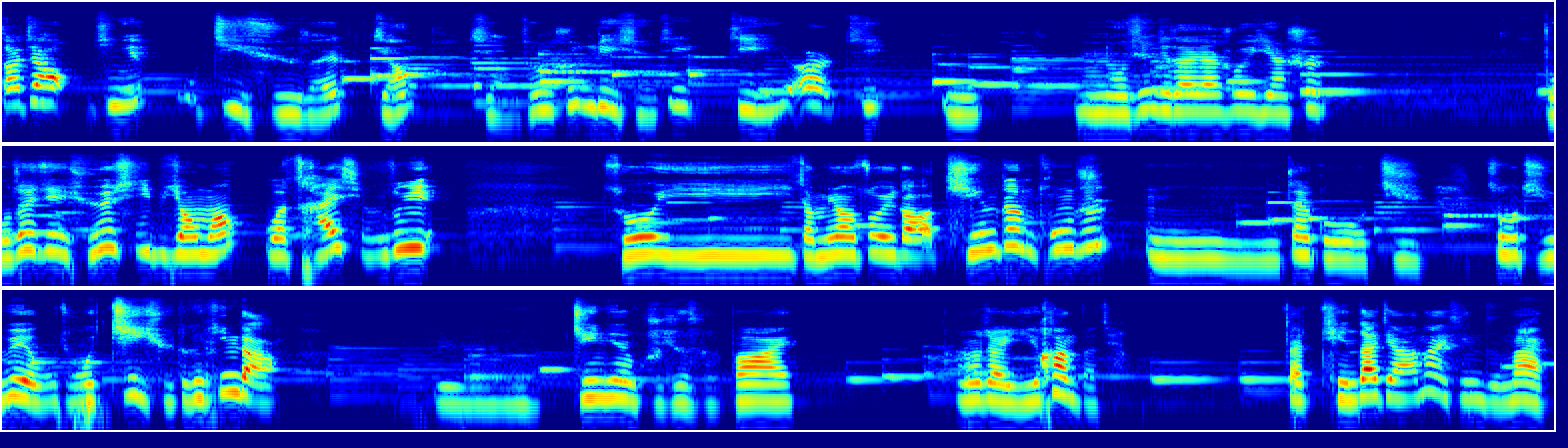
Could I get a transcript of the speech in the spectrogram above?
大家好，今天我继续来讲《小城市历险记》第二季。嗯嗯，我先给大家说一件事，我最近学习比较忙，我才写作业，所以咱们要做一个停更通知。嗯，再过几再过几个月，我就会继续更新的。嗯，今天的故事就是拜，有点遗憾，大家，但请大家耐心等待。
